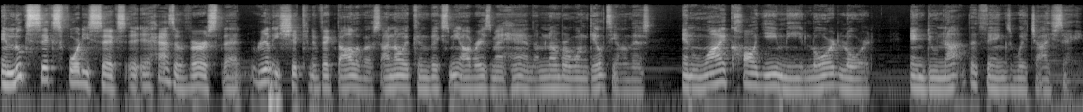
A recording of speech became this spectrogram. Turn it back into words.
in Luke 6 46, it, it, has a verse that really should convict all of us. I know it convicts me. I'll raise my hand. I'm number one guilty on this. And why call ye me Lord, Lord, and do not the things which I say?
